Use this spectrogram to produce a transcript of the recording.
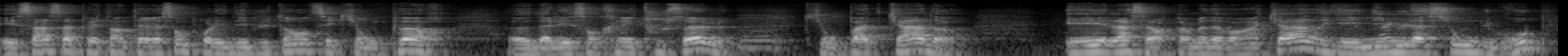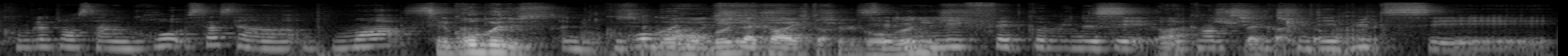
Et ça, ça peut être intéressant pour les débutants, c'est qui ont peur euh, d'aller s'entraîner tout seul, mm. qui n'ont pas de cadre, et là, ça leur permet d'avoir un cadre, il y a une émulation du groupe. Complètement, c'est un gros. Ça, c'est un. Pour moi. C'est le gros bonus. Le gros bonus. Je suis d'accord avec toi. C'est l'effet de communauté. et quand tu, tu débutes, c'est.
